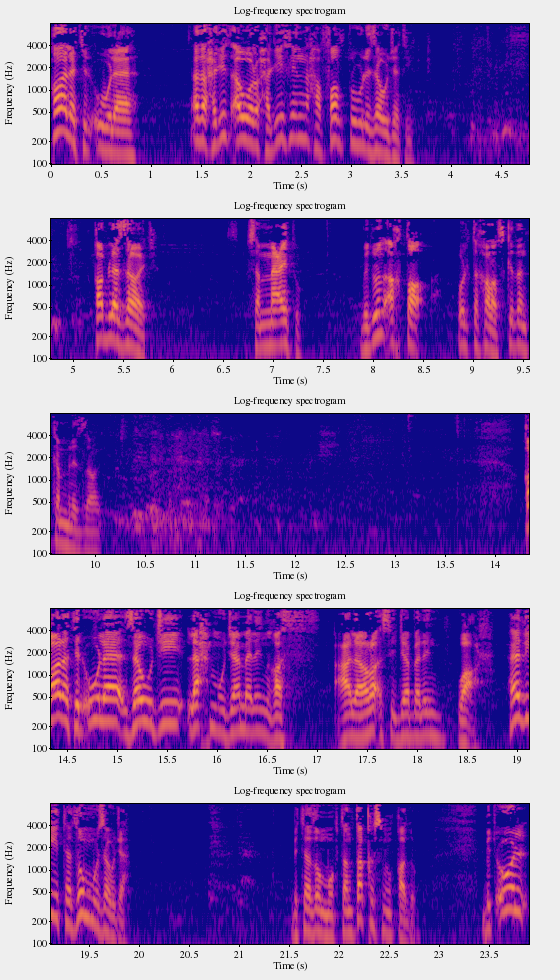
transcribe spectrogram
قالت الأولى هذا حديث أول حديث حفظته لزوجتي قبل الزواج سمعته بدون أخطاء قلت خلاص كده نكمل الزواج. قالت الأولى زوجي لحم جمل غث على رأس جبل وعر هذه تذم زوجها. بتذمه بتنتقص من قدره. بتقول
